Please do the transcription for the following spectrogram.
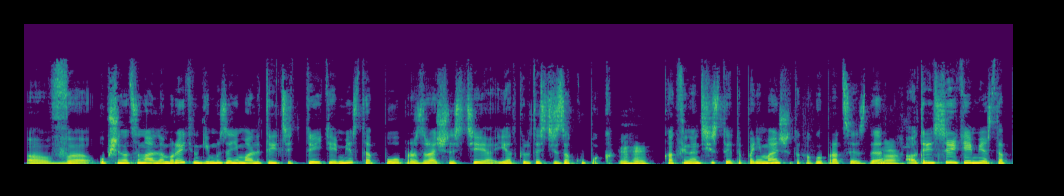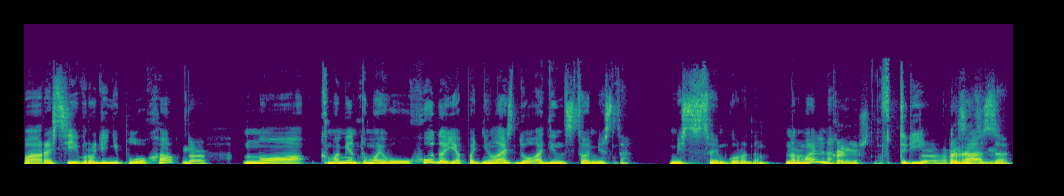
а, в общенациональном рейтинге мы занимали 33 место по прозрачности и открытости закупок. Угу. Как финансисты, это понимаешь, это какой процесс, да? да. А 33 место по России вроде неплохо. Да но к моменту моего ухода я поднялась до 11 места. вместе со своим городом. Нормально? Да, конечно. В три да, раза.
